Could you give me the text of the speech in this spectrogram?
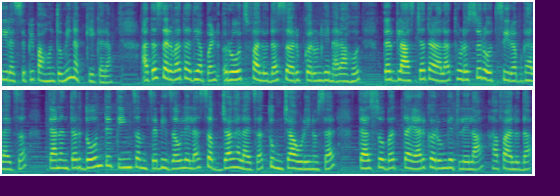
ती रेसिपी पाहून तुम्ही नक्की करा. आता सर्वात आधी आपण रोज फालुदा सर्व करून घेणार आहोत. तर ग्लासच्या तळाला थोडंसं रोज सिरप घालायचं. त्यानंतर दोन ते तीन चमचे भिजवलेला सब्जा घालायचा तुमच्या आवडीनुसार. त्याचसोबत तयार करून घेतलेला हा फालुदा.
